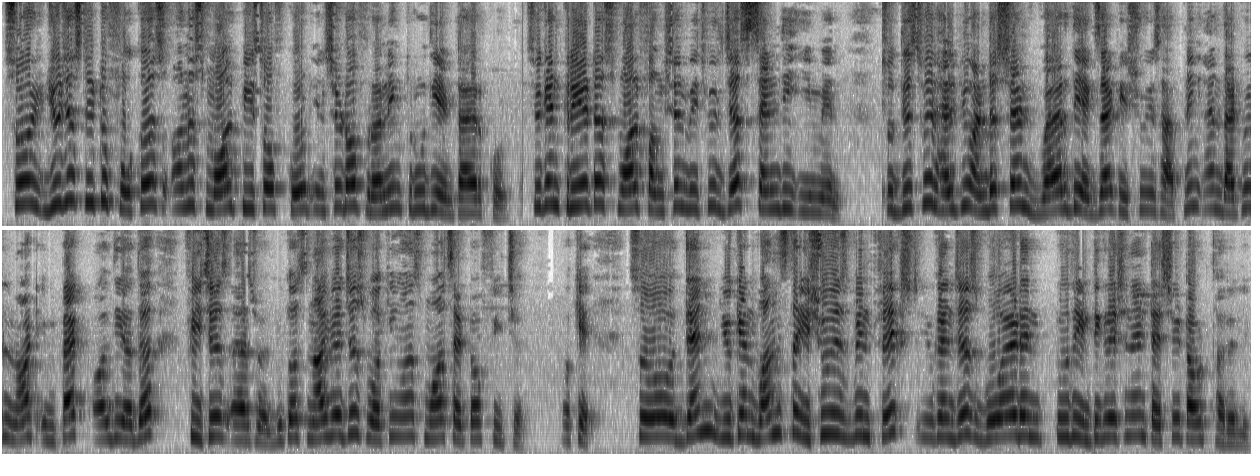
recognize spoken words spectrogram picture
So you just need to focus on a small piece of code instead of running through the entire code. So you can create a small function which will just send the email. So this will help you understand where the exact issue is happening and that will not impact all the other features as well because now you are just working on a small set of feature. Okay. So then you can once the issue has been fixed you can just go ahead and do the integration and test it out thoroughly.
